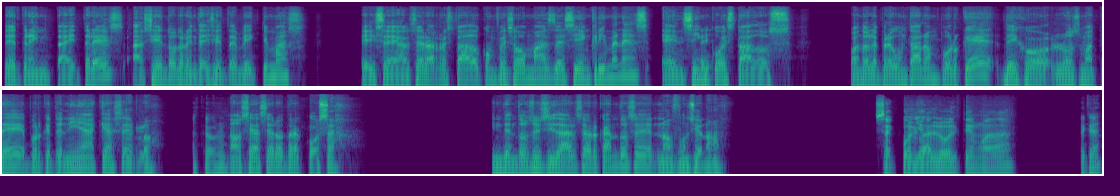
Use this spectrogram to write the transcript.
de 33 a 137 víctimas. Dice, al ser arrestado confesó más de 100 crímenes en cinco estados. Cuando le preguntaron por qué, dijo, los maté porque tenía que hacerlo. Ah. No sé hacer otra cosa. Intentó suicidarse ahorcándose, no funcionó. Se culió al último, ¿verdad? ¿De qué?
